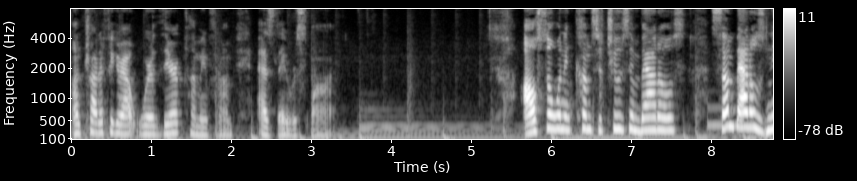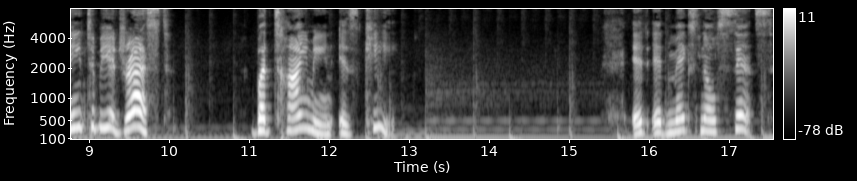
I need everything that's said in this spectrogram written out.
I'm trying to figure out where they're coming from as they respond. Also, when it comes to choosing battles, some battles need to be addressed, but timing is key. It, it makes no sense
